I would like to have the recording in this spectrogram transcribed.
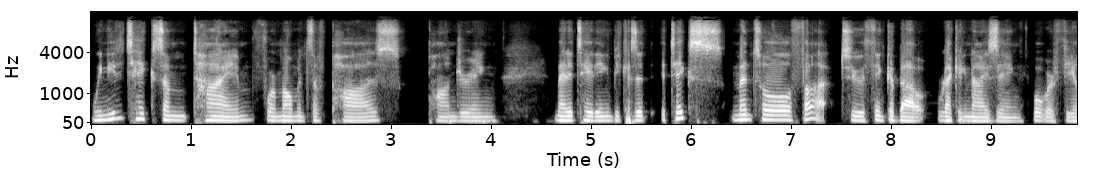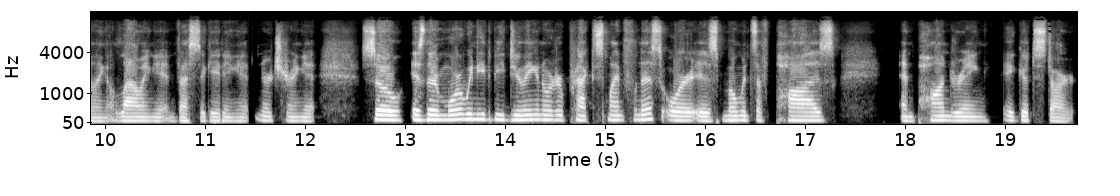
we need to take some time for moments of pause, pondering, meditating, because it, it takes mental thought to think about recognizing what we're feeling, allowing it, investigating it, nurturing it. So, is there more we need to be doing in order to practice mindfulness, or is moments of pause and pondering a good start?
